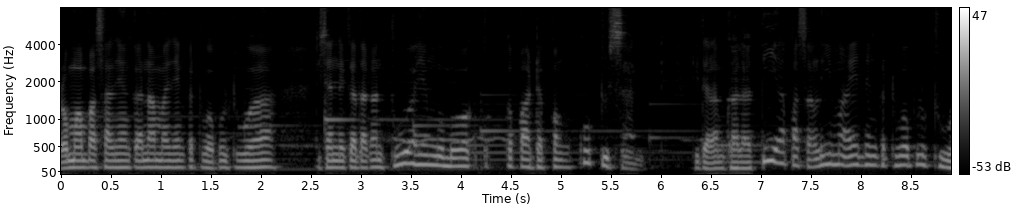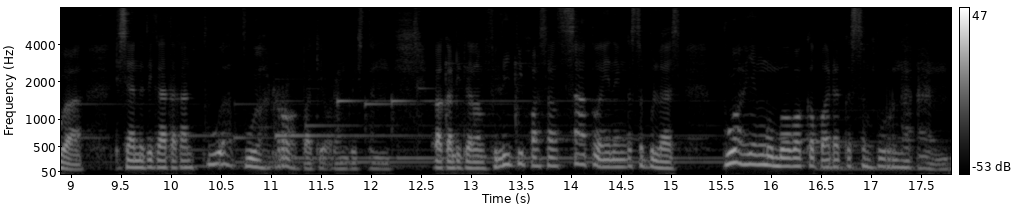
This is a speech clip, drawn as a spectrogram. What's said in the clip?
Roma pasal yang ke-6 ayat yang ke-22 di sana dikatakan buah yang membawa kepada pengkudusan. Di dalam Galatia pasal 5 ayat yang ke-22 di sana dikatakan buah-buah roh bagi orang Kristen. Bahkan di dalam Filipi pasal 1 ayat yang ke-11 buah yang membawa kepada kesempurnaan.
